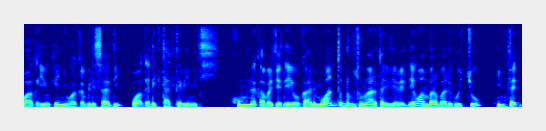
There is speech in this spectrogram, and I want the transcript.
waaqayyoo keenya waaqa bilisaati. Waaqa diktaaktarii miti. Humna qaba jedhee yookaan immoo wanti hundumtuu harka jedhee waan barbaade gochuu hin fedhu.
